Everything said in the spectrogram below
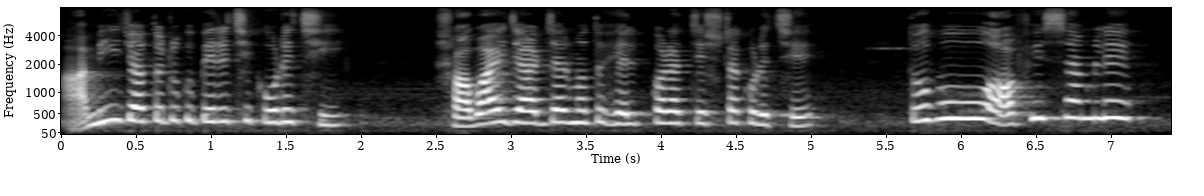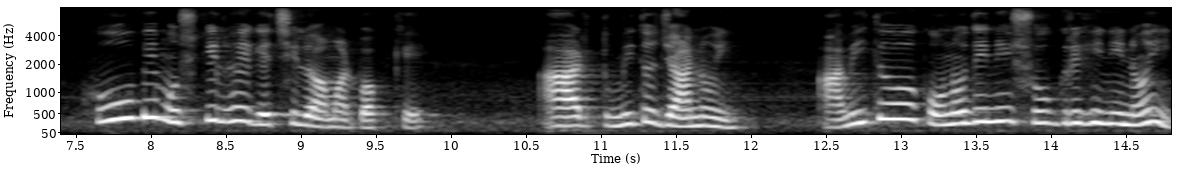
আমি যতটুকু পেরেছি করেছি সবাই যার যার মতো হেল্প করার চেষ্টা করেছে, তবু অফিস সামলে খুবই মুশকিল হয়ে গেছিল আমার পক্ষে। আর তুমি তো জানোই, আমি তো কোনো দিনই সুগৃহিণী নই।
